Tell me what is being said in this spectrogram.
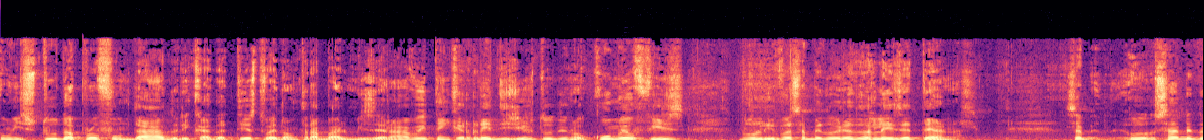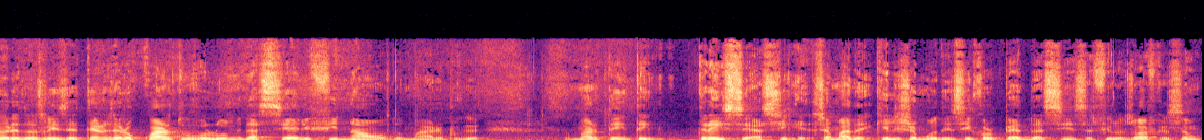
um estudo aprofundado de cada texto, vai dar um trabalho miserável e tem que redigir tudo de novo, como eu fiz no livro A Sabedoria das Leis Eternas. O Sabedoria das Leis Eternas era o quarto volume da série final do Mário, porque o Mário tem, tem três, chamada, que ele chamou de Enciclopédia das Ciências Filosóficas, são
